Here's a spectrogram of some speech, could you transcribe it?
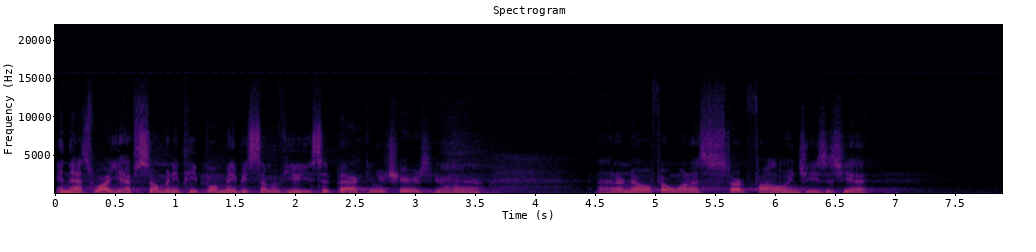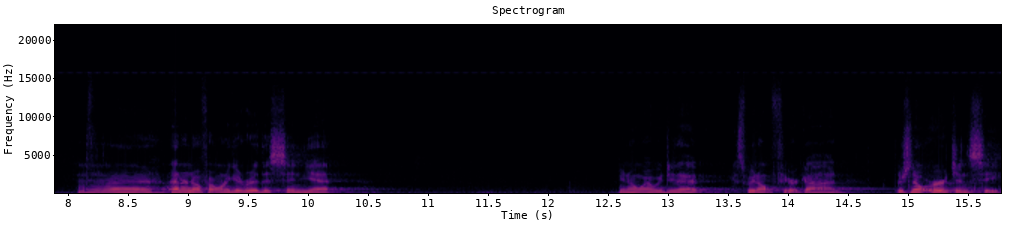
And that's why you have so many people, maybe some of you, you sit back in your chairs, you go, I don't know if I want to start following Jesus yet. Uh, I don't know if I want to get rid of this sin yet. You know why we do that? Because we don't fear God. There's no urgency.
